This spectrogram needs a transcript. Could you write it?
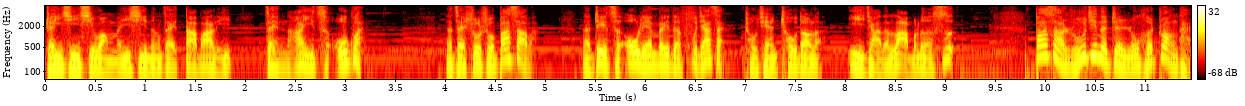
真心希望梅西能在大巴黎再拿一次欧冠。那再说说巴萨吧，那这次欧联杯的附加赛抽签抽到了。意甲的那不勒斯，巴萨如今的阵容和状态，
